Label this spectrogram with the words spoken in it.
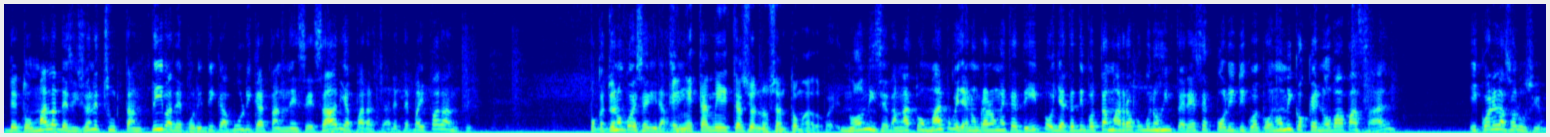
de tomar las decisiones sustantivas de política pública tan necesarias para echar este país para adelante. Porque esto no puede seguir así. En esta administración no se han tomado. Pues no, ni se van a tomar porque ya nombraron a este tipo. Ya este tipo está amarrado con unos intereses político-económicos que no va a pasar. ¿Y cuál es la solución?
